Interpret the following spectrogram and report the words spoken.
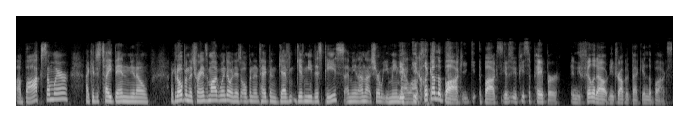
a box somewhere. I could just type in you know. I could open the transmog window and just open and type in give give me this piece. I mean, I'm not sure what you mean by a You, lobby. you click on the box, box, it gives you a piece of paper, and you fill it out and you drop it back in the box.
